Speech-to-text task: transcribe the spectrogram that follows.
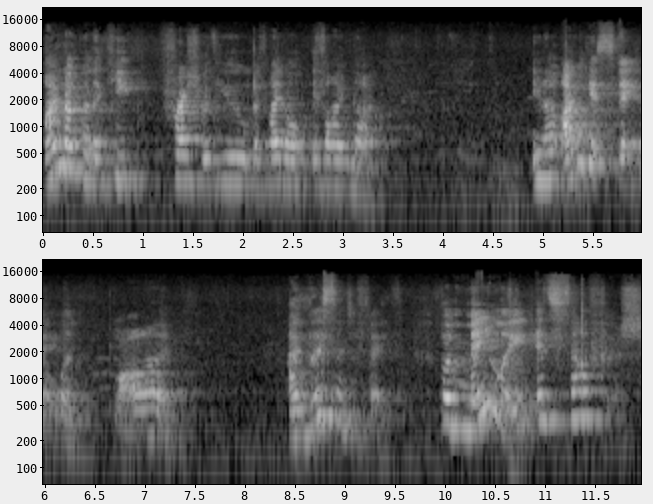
I'm not going to keep fresh with you if I don't if I'm not. You know, I can get stale and blah. And I listen to faith, but mainly it's selfish.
